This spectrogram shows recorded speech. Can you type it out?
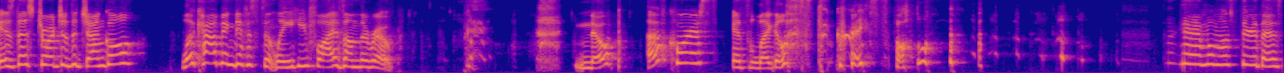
Is this George of the Jungle? Look how magnificently he flies on the rope. nope. Of course, it's Legolas the Graceful. okay, I'm almost through this.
